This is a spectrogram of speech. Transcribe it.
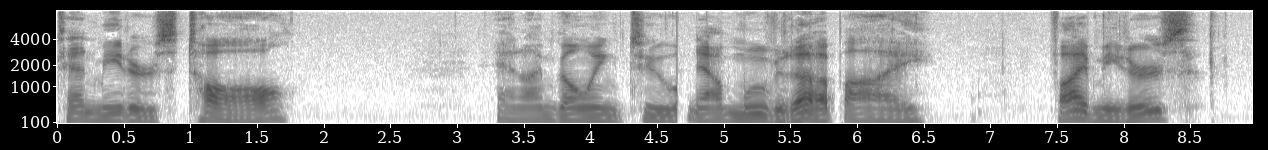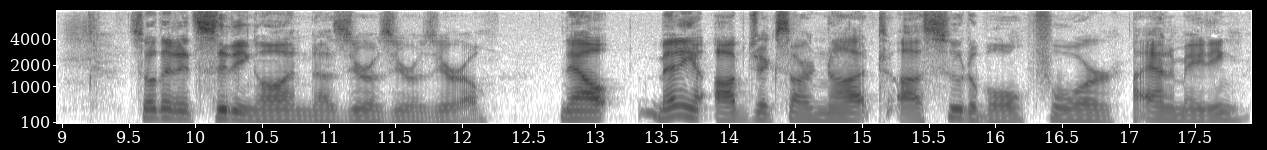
10 meters tall. And I'm going to now move it up by 5 meters so that it's sitting on uh, 000. Now, many objects are not uh, suitable for uh, animating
